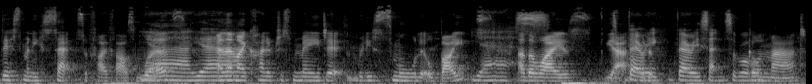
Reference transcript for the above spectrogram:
this many sets of 5,000 words. Yeah, yeah. And then I kind of just made it really small little bites. Yes. Otherwise, yeah. very, very sensible. Gone mad.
